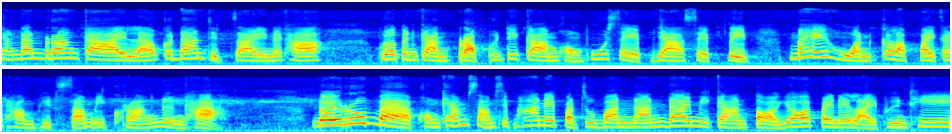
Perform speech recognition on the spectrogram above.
ทั้งด้านร่างกายแล้วก็ด้านจิตใจนะคะ เพื่อเป็นการปรับพฤติกรรมของผู้เสพยาเสพติด ไม่ให้หวนกลับไปกระทำผิดซ้ำอีกครั้งหนึ่งค่ะ โดยรูปแบบของแคมป์ 35 ในปัจจุบันนั้น ได้มีการต่อยอดไปในหลายพื้นที่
